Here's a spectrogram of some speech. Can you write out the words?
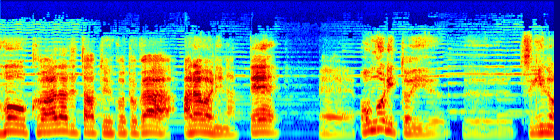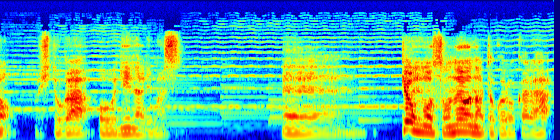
反を企てたということがあらわになって、えーオムリという次の人が王になります。えー今日もそのようなところから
